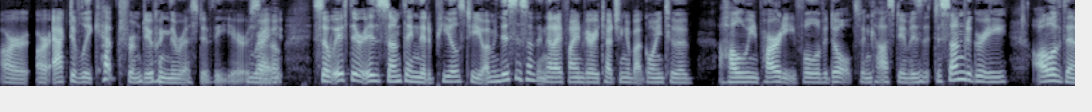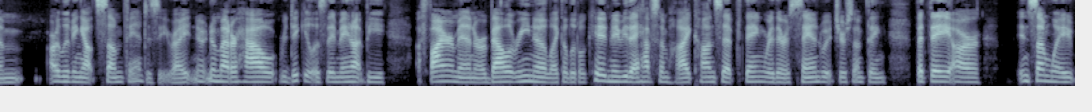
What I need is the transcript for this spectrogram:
are are actively kept from doing the rest of the year. Right. so so if there is something that appeals to you i mean this is something that i find very touching about going to a, a halloween party full of adults in costume is that to some degree all of them are living out some fantasy right? No, no matter how ridiculous they may not be a fireman or a ballerina like a little kid. Maybe they have some high concept thing where they're a sandwich or something but they are in some way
